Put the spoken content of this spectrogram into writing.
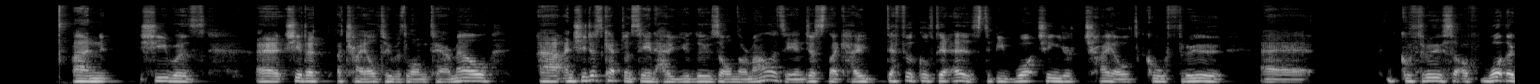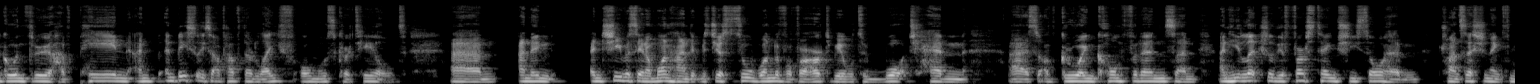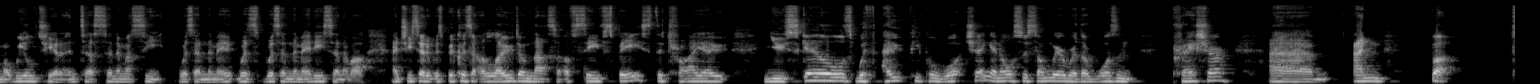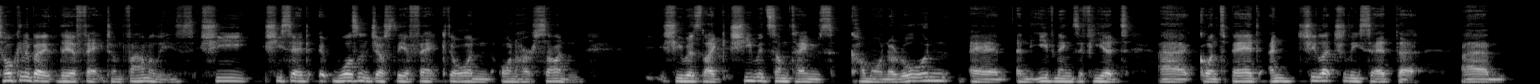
and she was uh, she had a, a, child who was long term ill. Uh, and she just kept on saying how you lose all normality and just like how difficult it is to be watching your child go through uh, go through sort of what they're going through, have pain, and and basically sort of have their life almost curtailed. Um, and then, and she was saying on one hand, it was just so wonderful for her to be able to watch him uh, sort of growing confidence. And and he literally the first time she saw him transitioning from a wheelchair into a cinema seat was in the was was in the Medicinema, and she said it was because it allowed him that sort of safe space to try out new skills without people watching, and also somewhere where there wasn't pressure. Um, and but talking about the effect on families, she she said it wasn't just the effect on on her son. She was like she would sometimes come on her own um, in the evenings if he had uh, gone to bed, and she literally said that um,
